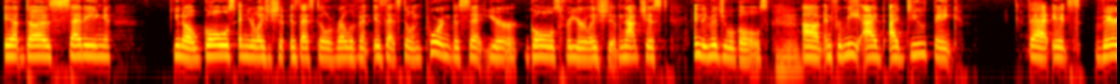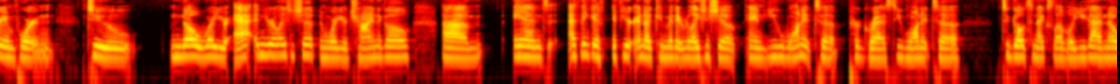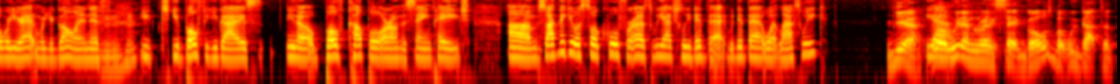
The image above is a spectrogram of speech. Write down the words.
it does setting you know goals in your relationship is that still relevant? Is that still important to set your goals for your relationship not just individual goals? Um, and for me i i do think that it's very important to know where you're at in your relationship and where you're trying to go. Um, and i think if, if you're in a committed relationship and you want it to progress you want it to to go to next level you got to know where you're at and where you're going. And if you you both of you guys you know both couple are on the same page. Um so i think it was so cool for us we actually did that. We did that what last week? Yeah. Yeah. Well, we didn't really set goals, but we got to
